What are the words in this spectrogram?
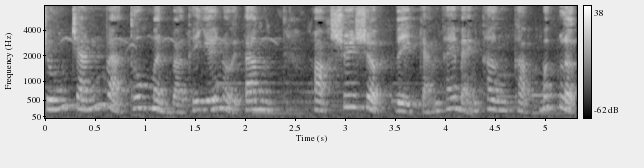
trốn tránh và thu mình vào thế giới nội tâm hoặc suy sụp vì cảm thấy bản thân thật bất lực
